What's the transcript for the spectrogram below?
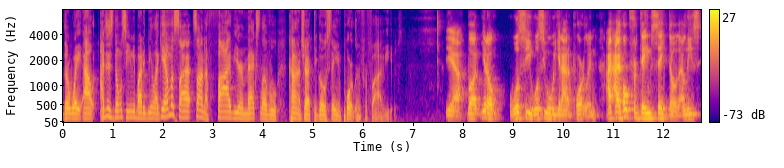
their way out. I just don't see anybody being like, "Yeah, I'm gonna sign, sign a five year max level contract to go stay in Portland for five years." Yeah, but you know, we'll see. We'll see what we get out of Portland. I, I hope for Dame's sake, though, at least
